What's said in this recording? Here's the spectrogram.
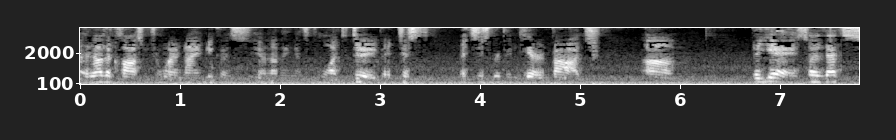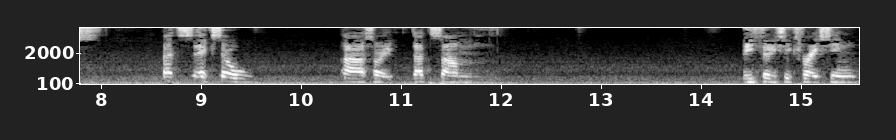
another class which I won't name because you know I think that's polite to do, but just it's just rip and tear and barge. Um, but yeah, so that's that's Excel. Uh, sorry, that's um, E36 racing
